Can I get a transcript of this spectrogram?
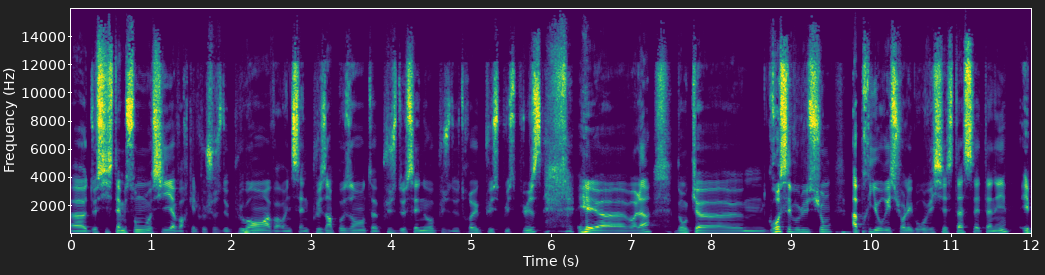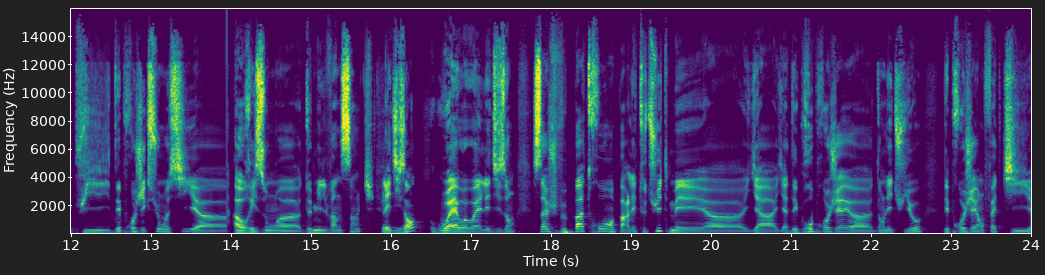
de système son aussi, avoir quelque chose de plus grand, avoir une scène plus imposante, plus de scénos, plus de trucs, plus, plus, plus. Et voilà. Donc, grosse évolution a priori sur les Groovy Siestas cette année. Et puis, des projections aussi à horizon 2025. Les 10 ans? Ouais, ouais, ouais, les 10 ans. Ça, je veux pas trop en parler tout de suite, mais il y, a, y, a, des gros projets dans les tuyaux, des projets en fait qui,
